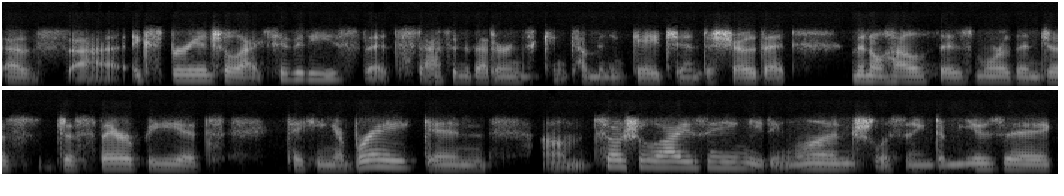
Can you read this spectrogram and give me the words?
of uh, experiential activities that staff and veterans can come and engage in to show that mental health is more than just just therapy. It's taking a break and um, socializing, eating lunch, listening to music,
